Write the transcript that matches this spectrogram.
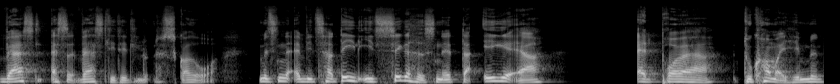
værst, altså værstligt et skodord, men sådan, at vi tager del i et sikkerhedsnet, der ikke er, at prøv at høre, du kommer i himlen,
